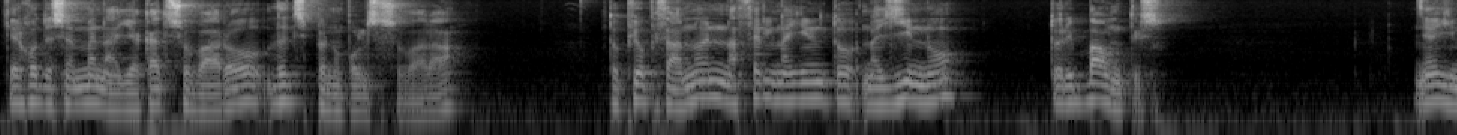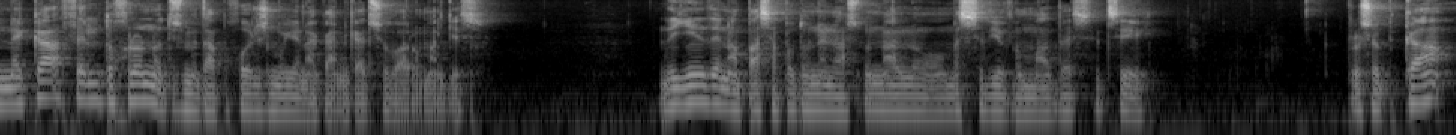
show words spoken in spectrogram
και έρχονται σε μένα για κάτι σοβαρό, δεν τις παίρνω πολύ στα σοβαρά. Το πιο πιθανό είναι να θέλει να, γίνει το, να γίνω το rebound της. Μια γυναίκα θέλει το χρόνο της μετά από χωρισμό για να κάνει κάτι σοβαρό μάγκες. Δεν γίνεται να πας από τον ένα στον άλλο μέσα σε δύο εβδομάδες, έτσι. Προσωπικά,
